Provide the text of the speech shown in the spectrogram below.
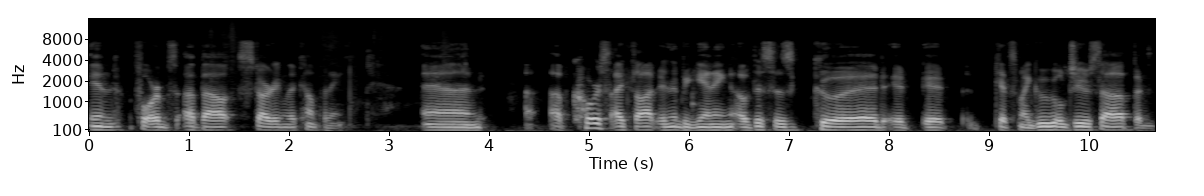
in Forbes about starting the company. And uh, of course, I thought in the beginning, oh, this is good. It, it gets my Google juice up and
